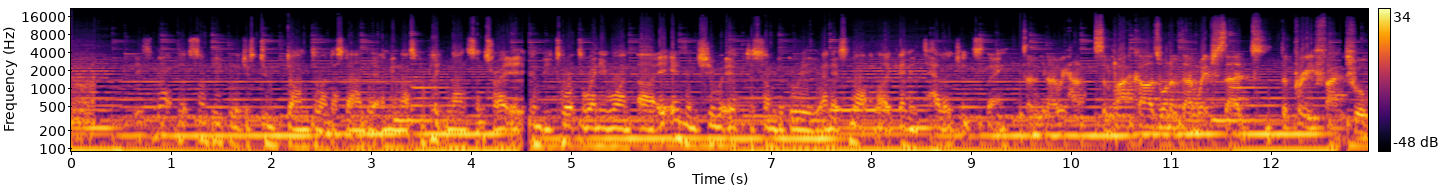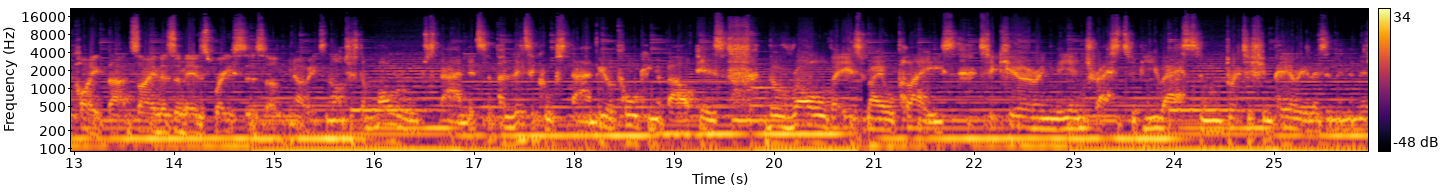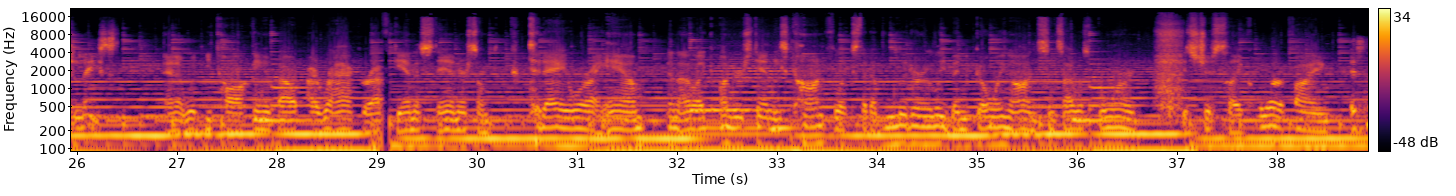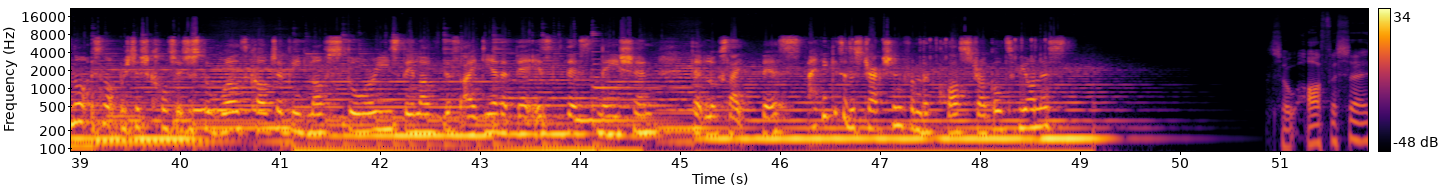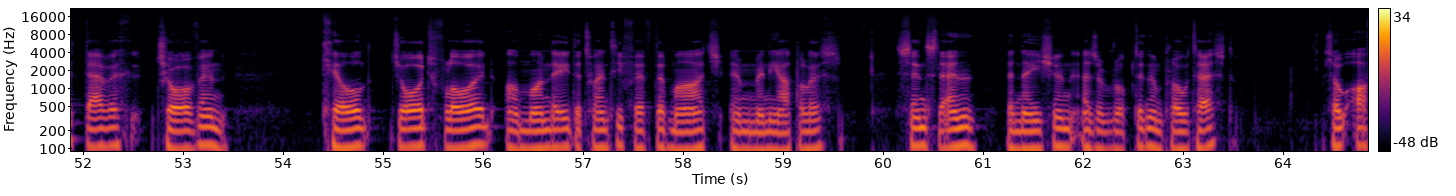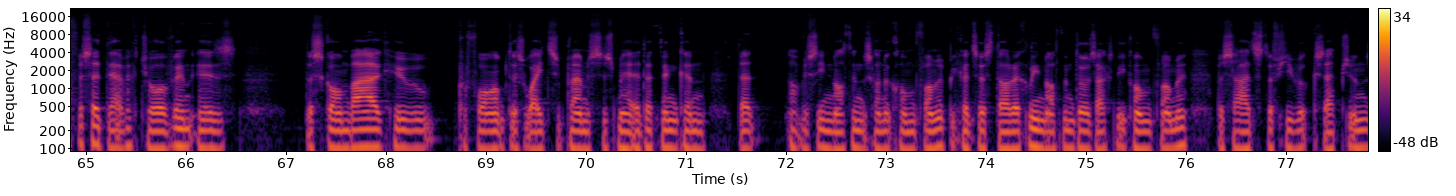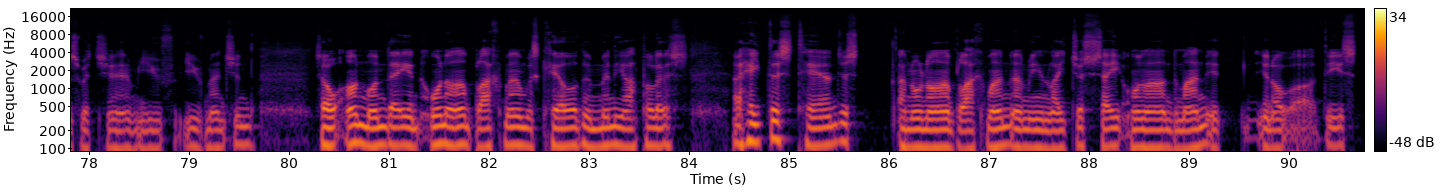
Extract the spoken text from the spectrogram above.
not that some people are just too dumb to understand it. I mean, that's complete nonsense, right? It can be taught to anyone. Uh, it is intuitive to some degree, and it's not like an intelligence thing. And, you know, we had some placards, one of them which said the pretty factual point that Zionism is racism. You know, it's not just a moral stand, it's a political stand. What you're talking about is the role that Israel plays securing the interests of US and British imperialism in the Middle East and it would be talking about Iraq or Afghanistan or something. Today, where I am, and I like understand these conflicts that have literally been going on since I was born. It's just like horrifying. It's not. It's not British culture. It's just the world's culture. They love stories. They love this idea that there is this nation that looks like this. I think it's a distraction from the class struggle, to be honest. So, Officer Derek Chauvin killed George Floyd on Monday, the 25th of March, in Minneapolis. Since then, the nation has erupted in protest. So, Officer Derek Chauvin is the scumbag who performed this white supremacist murder, thinking that obviously nothing's going to come from it because historically nothing does actually come from it, besides the few exceptions which um, you've you've mentioned. So on Monday, an unarmed black man was killed in Minneapolis I hate this term, just an unarmed black man. I mean, like, just say unarmed man. It, you know, uh, these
